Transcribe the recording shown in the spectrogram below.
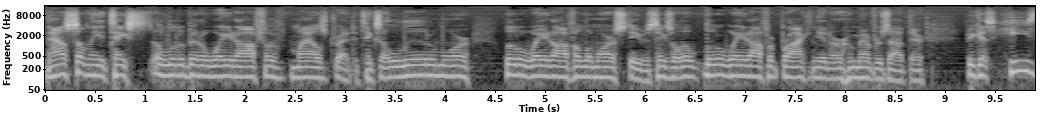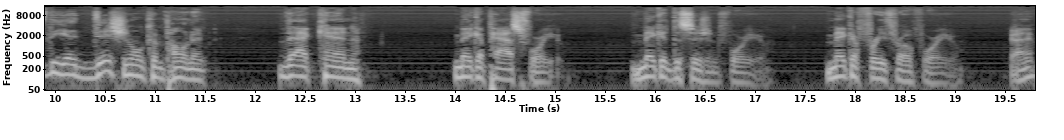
Now suddenly it takes a little bit of weight off of Miles Dread. It takes a little more, little weight off of Lamar Stevens. It takes a little, little weight off of Brockington or whomever's out there, because he's the additional component that can make a pass for you, make a decision for you, make a free throw for you. Okay.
